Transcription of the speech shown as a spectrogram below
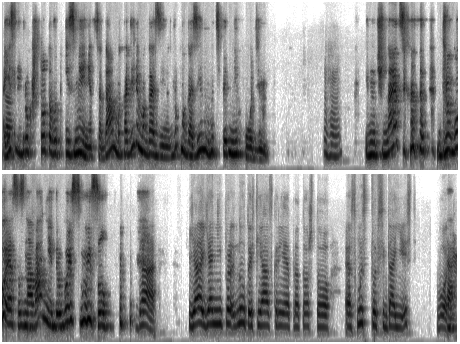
а да, а если вдруг что-то вот изменится, да, мы ходили в магазин, вдруг в магазин мы теперь не ходим. Угу. И начинается другое осознавание, другой смысл. Да, я, я не про, ну, то есть я скорее про то, что э, смыслы всегда есть, вот, да.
